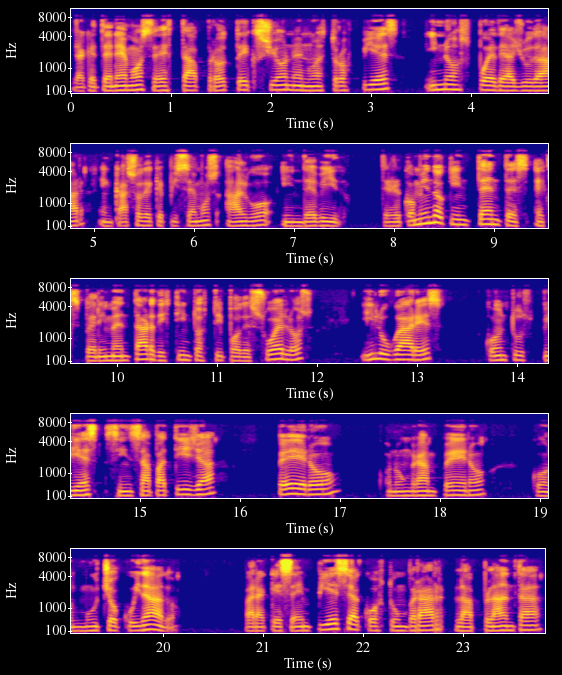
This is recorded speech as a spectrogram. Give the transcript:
ya que tenemos esta protección en nuestros pies y nos puede ayudar en caso de que pisemos algo indebido. Te recomiendo que intentes experimentar distintos tipos de suelos y lugares con tus pies sin zapatilla, pero, con un gran pero, con mucho cuidado, para que se empiece a acostumbrar la planta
